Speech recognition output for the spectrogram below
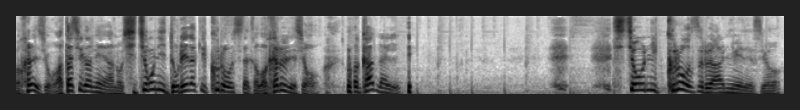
わかるでしょ？私がねあの視聴にどれだけ苦労したかわかるでしょ？わかんない。視聴に苦労するアニメですよ。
